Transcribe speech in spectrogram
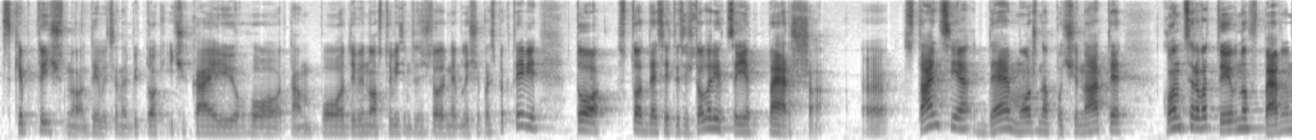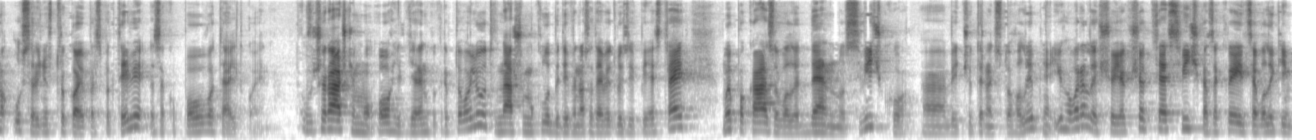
скептично дивиться на біток і чекає його там по 98 тисяч доларів найближчій перспективі, то 110 тисяч доларів це є перша е, станція, де можна починати консервативно, впевнено у середньостроковій перспективі закуповувати альткоїни. У вчорашньому огляді ринку криптовалют в нашому клубі 99 друзів PS Trade ми показували денну свічку е, від 14 липня і говорили, що якщо ця свічка закриється великим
